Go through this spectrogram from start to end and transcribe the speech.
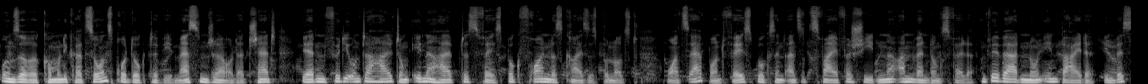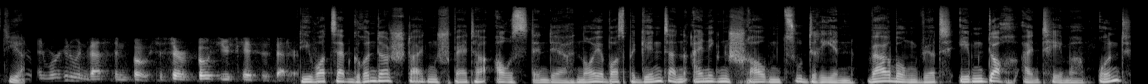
Unsere Kommunikationsprodukte wie Messenger oder Chat werden für die Unterhaltung innerhalb des Facebook-Freundeskreises benutzt. WhatsApp und Facebook sind also zwei verschiedene Anwendungsfälle und wir werden nun in beide investieren. Die WhatsApp-Gründer steigen später aus, denn der neue Boss beginnt an einigen Schrauben zu drehen. Werbung wird eben doch ein Thema. Und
